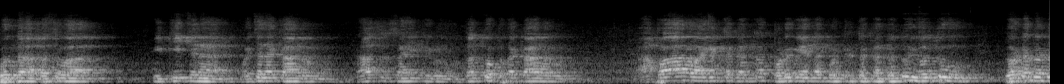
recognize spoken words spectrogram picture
ಬುದ್ಧ, ಬಸವ, ಇತ್ತೀಚಿನ ವಚನಕಾರರು ರಾಷ್ಟ್ರ ಸಾಹಿತ್ಯಗಳು, ತತ್ವಪದಕಾರರು, ಅಪಾರವಾಗಿರ್ತಕ್ಕಂಥ ಕೊಡುಗೆಯನ್ನು ಕೊಟ್ಟಿರ್ತಕ್ಕಂಥದ್ದು. ಇವತ್ತು ದೊಡ್ಡ ದೊಡ್ಡ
